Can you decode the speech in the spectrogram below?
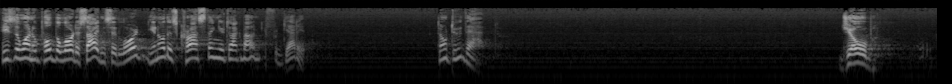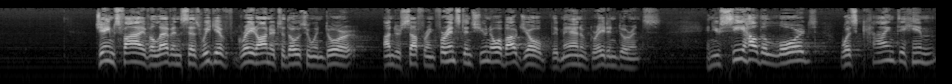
He's the one who pulled the Lord aside and said, Lord, you know this cross thing you're talking about? Forget it. Don't do that. Job James 5:11 says we give great honor to those who endure under suffering. For instance, you know about Job, the man of great endurance. And you see how the Lord was kind to him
